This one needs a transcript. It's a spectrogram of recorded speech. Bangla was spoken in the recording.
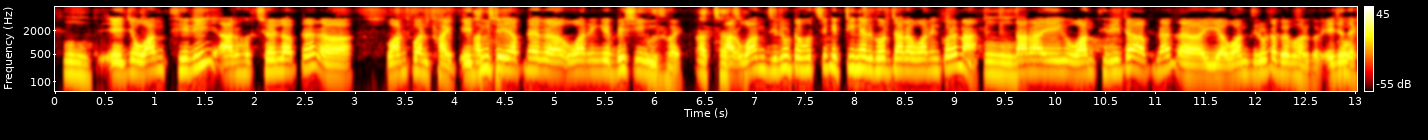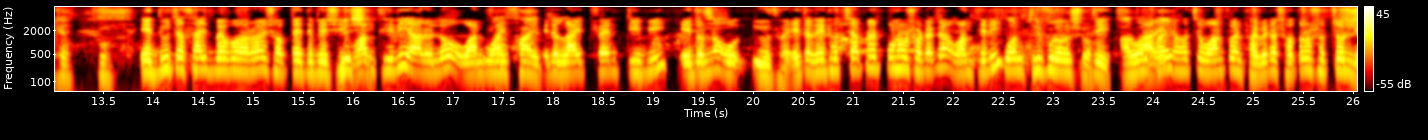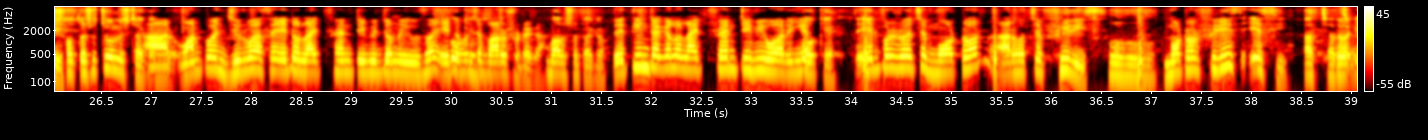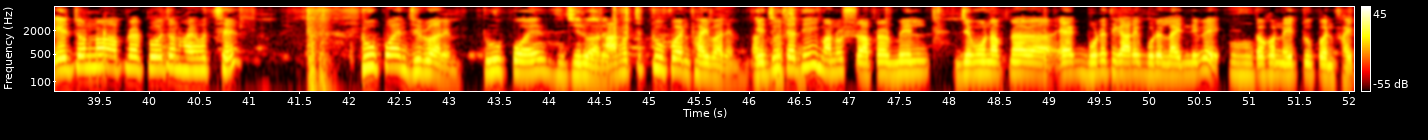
এই যে ওয়ান থ্রি আর হচ্ছে হলো আপনার ওয়ান পয়েন্ট ফাইভ এই আচ্ছা। দুইটাই আপনার ওয়ারিং এ বেশি ইউজ হয়। আচ্ছা আর আচ্ছা, ওয়ান জিরোটা হচ্ছে কি টিনের ঘর যারা ওয়ারিং করে না তারা এই ওয়ান থ্রিটা আপনার ইয়া ওয়ান জিরোটা ব্যবহার করে। এই যে দেখেন এই দুইটা সাইজ ব্যবহার হয় সবচাইতে বেশি। ওয়ান থ্রি আর হলো ওয়ান ফাইভ এটা লাইট ফ্যান টিভি এই জন্য ইউজ হয়। এটা রেট হচ্ছে আপনার পনেরোশো টাকা ওয়ান থ্রি ওয়ান থ্রি পনেরোশো। জি। আর এটা হচ্ছে ওয়ান পয়েন্ট ফাইভ এটা সতেরোশো চল্লিশ। সতেরোশো চল্লিশ টাকা। আর ওয়ান পয়েন্ট জিরো আছে এটা লাইট ফ্যান টিভির জন্য ইউজ হয়। এটা Okay. হচ্ছে বারোশো টাকা। বারোশো টাকা। তো এই তিনটা গেল লাইট ফ্যান টিভি ওয়ারিং এর ওকে এরপরে রয়েছে মোটর আর হচ্ছে ফ্রিজ মোটর ফ্রিজ এসি আচ্ছা তো আচ্ছা। এর জন্য আপনার প্রয়োজন হয় হচ্ছে two point zero R M two point zero R আর হচ্ছে two point five R M এই আচ্ছা, দুইটা আচ্ছা। দিয়েই মানুষ আপনার মেল যেমন আপনার এক বোর্ডে থেকে আরেক বোর্ডে লাইন নেবে তখন এই টু পয়েন্ট ফাইভ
